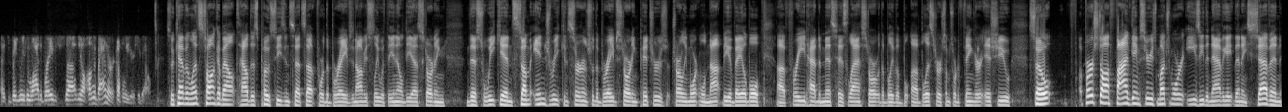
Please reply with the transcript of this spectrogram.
It's a big reason why the Braves, uh, you know, hung a banner a couple of years ago. So, Kevin, let's talk about how this postseason sets up for the Braves. And obviously, with the NLDS starting this weekend, some injury concerns for the Braves starting pitchers. Charlie Morton will not be available. Uh, Fried had to miss his last start with, I believe, a bl- a blister or some sort of finger issue. So, First off, five game series much more easy to navigate than a seven.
